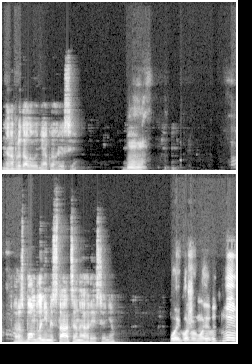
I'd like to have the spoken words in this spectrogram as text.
Не наблюдали ви ніякої агресії. М. Розбомблені міста це не агресія, ні? Ой, боже мой, вы, вы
